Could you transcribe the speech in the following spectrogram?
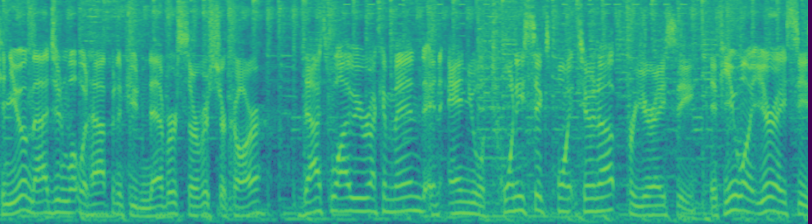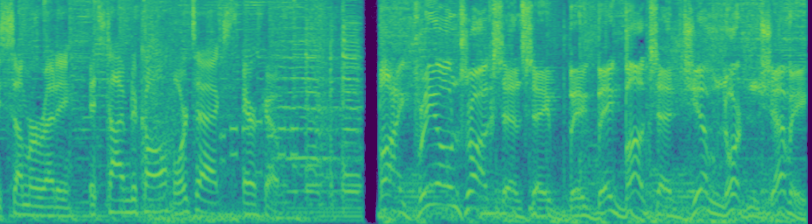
Can you imagine what would happen if you never serviced your car? That's why we recommend an annual 26-point tune-up for your AC. If you want your AC summer ready, it's time to call or text Airco. Buy pre-owned trucks and save big, big bucks at Jim Norton Chevy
